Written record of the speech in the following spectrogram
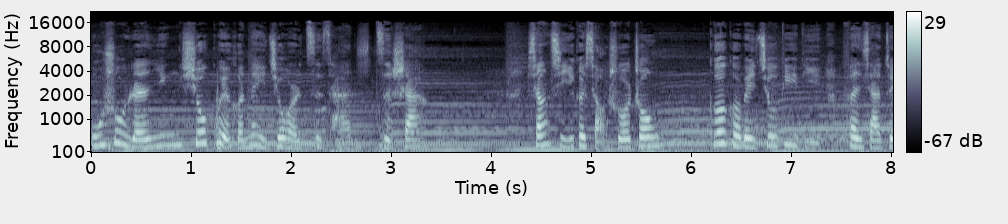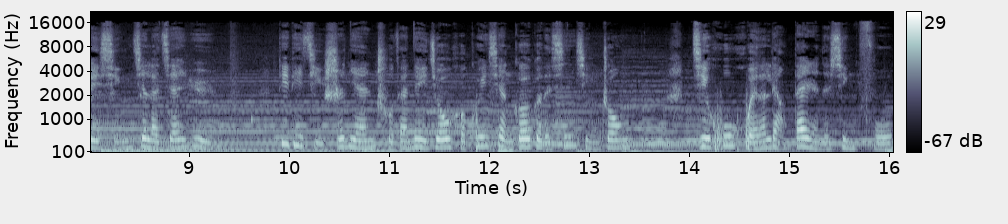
无数人因羞愧和内疚而自残自杀。想起一个小说中，哥哥为救弟弟犯下罪行进了监狱，弟弟几十年处在内疚和亏欠哥哥的心情中，几乎毁了两代人的幸福。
